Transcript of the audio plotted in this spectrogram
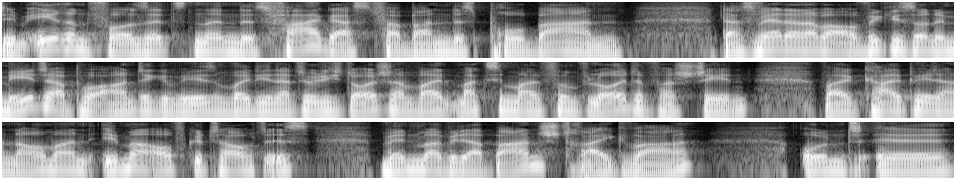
dem Ehrenvorsitzenden des Fahrgastverbandes Pro Bahn. Das wäre dann aber auch wirklich so eine Metapointe gewesen, weil die natürlich deutschlandweit maximal fünf Leute verstehen, weil Karl-Peter Naumann immer aufgetaucht ist, wenn mal wieder Bahnstreik war. Und äh,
